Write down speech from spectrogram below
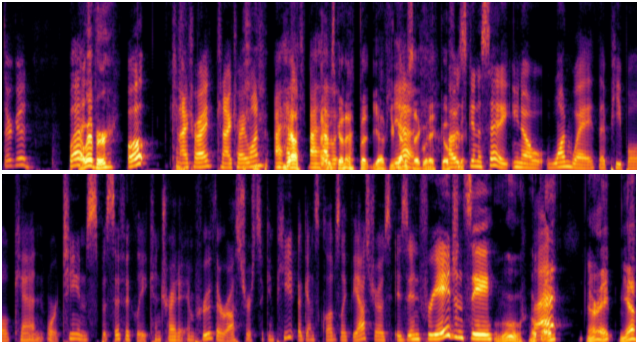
They're good. But However, oh, can I try? Can I try one? I yeah, have. I was a- gonna, but yeah, if you got a segue, go for it. I was it. going to say, you know, one way that people can, or teams specifically, can try to improve their rosters to compete against clubs like the Astros is in free agency. Ooh, okay. All right. Yeah.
